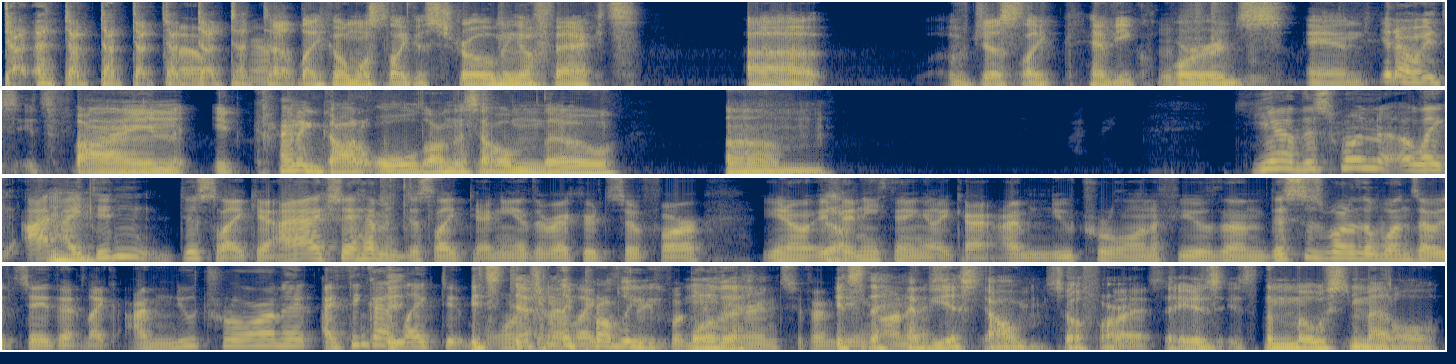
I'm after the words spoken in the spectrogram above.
da da da da da da Oh, da da, da, like almost like a strobing effect uh, of just like heavy chords. and you know, it's it's fine. It kind of got old on this album though. Um, Yeah, this one, uh, like, I, I Mhm. didn't dislike it. I actually haven't disliked any of the records so far. You know, if Yeah. anything, like, I, I'm neutral on a few of them. This is one of the ones I would say that, like, I'm neutral on it. I think I It- liked it it's more than I definitely probably one of the- if I'm it's being the honest. heaviest album so far. I'd say it's it's the most metal.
